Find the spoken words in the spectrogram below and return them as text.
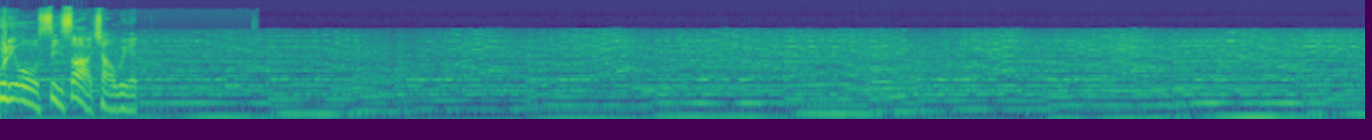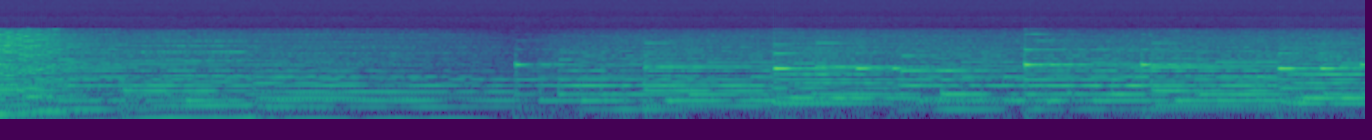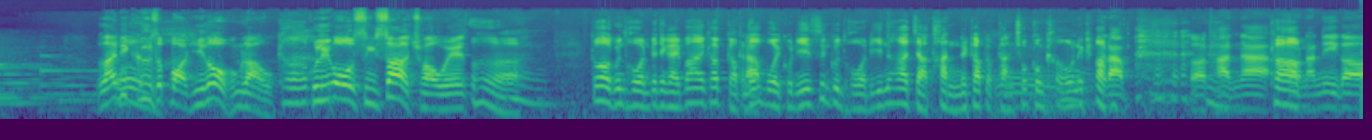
ฮูลิโอซีซ่าชาเวส และนี่คือ Sport Hero ของเราครับ ฮูลิโอซีซ่าชาเวสเออก็คุณโทนเป็นยังไงบ้างครับกับครับ นักมวยคนนี้ซึ่งคุณโทนนี้น่าจะทันนะครับกับการชกของเขานะครับ ครับ ก็ทันนะครับตอนนั้นนี่ก็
